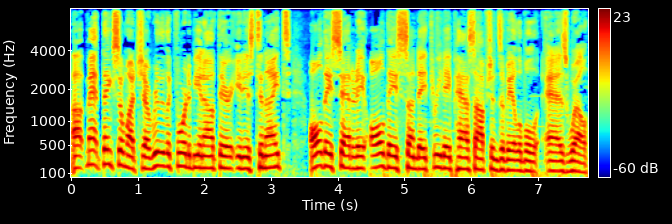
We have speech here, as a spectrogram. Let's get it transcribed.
Uh, Matt, thanks so much. I really look forward to being out there. It is tonight, all day Saturday, all day Sunday, three day pass options available as well.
